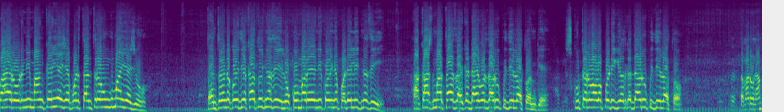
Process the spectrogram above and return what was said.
પાસે રોડની માંગ કરીએ છીએ પણ તંત્ર ઊંઘમાં છે જો. તંત્રને કોઈ દેખાતું જ નથી. લોકો મરે એની કોઈને પડેલી જ નથી. આકાશમાં થતા કે ડ્રાઈવર દારૂ પીધેલો હતો એમ કે. સ્કૂટર વાળો પડી ગયો કે દારૂ પીધેલો હતો તમારું નામ?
